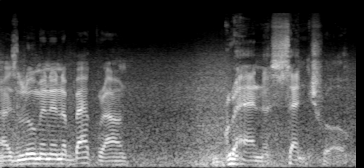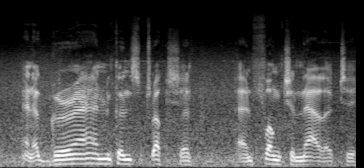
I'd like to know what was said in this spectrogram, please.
As looming in the background, Grand Central and a grand construction and functionality.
